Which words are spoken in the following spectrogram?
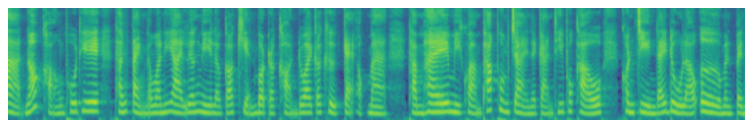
ลาดเนาะของผู้ที่ทั้งแต่งนวนิยายเรื่องนี้ แล้วก็เขียนบทละครด้วยก็คือแกะออกมาทำให้มีความภาคภูมิใจในการที่พวกเขาคนจีนได้ดูแล้วเออ มันเป็น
